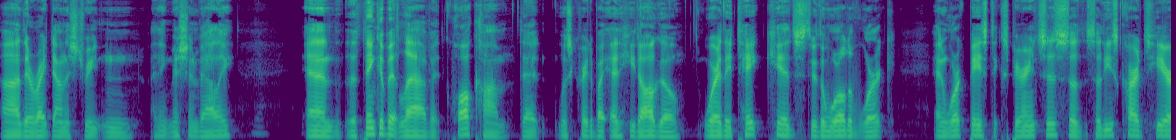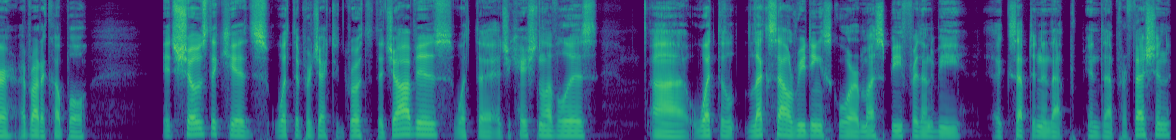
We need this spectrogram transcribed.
Uh, they're right down the street in, I think, Mission Valley. And the Thinkabit Lab at Qualcomm that was created by Ed Hidalgo, where they take kids through the world of work and work based experiences. So, so these cards here, I brought a couple. It shows the kids what the projected growth of the job is, what the education level is, uh, what the Lexile reading score must be for them to be accepted in that in that profession.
